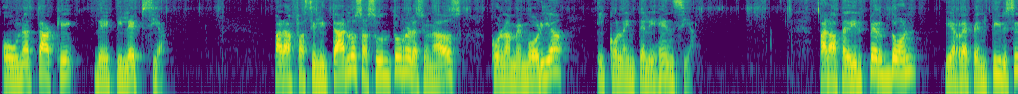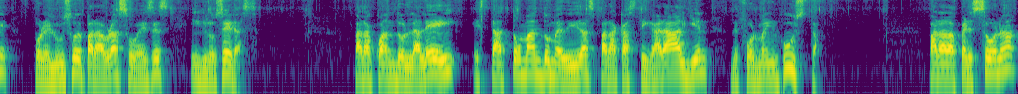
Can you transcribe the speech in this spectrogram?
o un ataque de epilepsia, para facilitar los asuntos relacionados con la memoria y con la inteligencia, para pedir perdón y arrepentirse por el uso de palabras soeces y groseras, para cuando la ley está tomando medidas para castigar a alguien de forma injusta, para la persona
